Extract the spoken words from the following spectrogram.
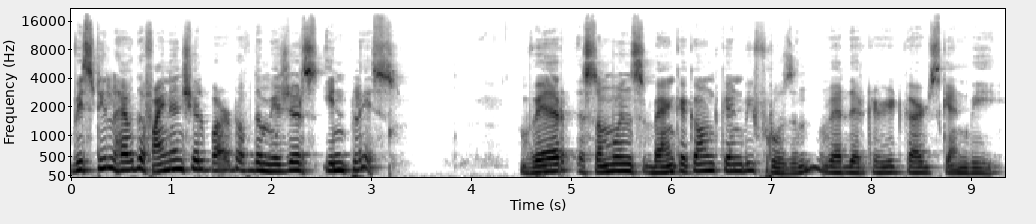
we still have the financial part of the measures in place where someone's bank account can be frozen, where their credit cards can be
